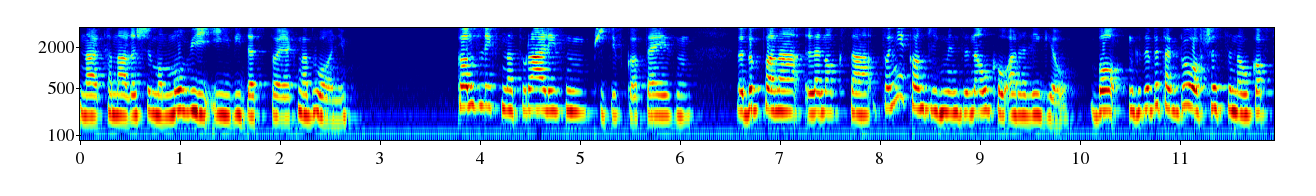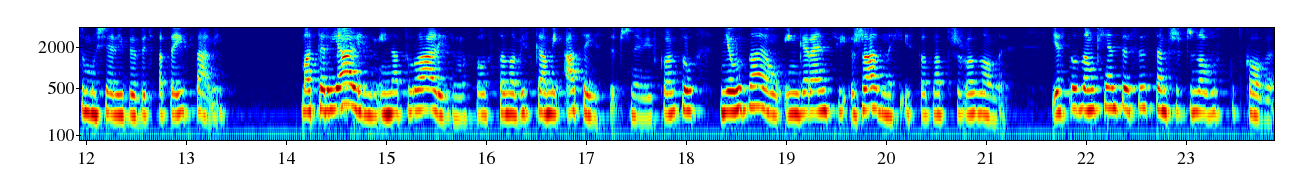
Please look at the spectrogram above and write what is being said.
na kanale Szymon Mówi i widać to jak na dłoni. Konflikt naturalizm przeciwko ateizm Według pana Lennoxa to nie konflikt między nauką a religią, bo gdyby tak było, wszyscy naukowcy musieliby być ateistami. Materializm i naturalizm są stanowiskami ateistycznymi, w końcu nie uznają ingerencji żadnych istot nadprzyrodzonych. Jest to zamknięty system przyczynowo-skutkowy.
